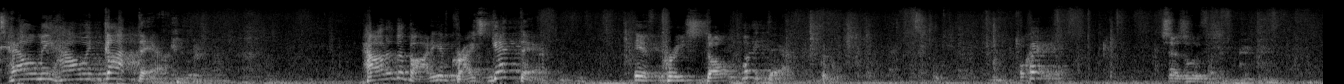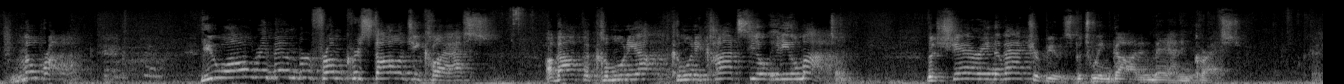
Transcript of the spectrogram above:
Tell me how it got there. How did the body of Christ get there if priests don't put it there? Okay, says Luther. No problem. You all remember from Christology class about the communicatio idiomatum, the sharing of attributes between God and man in Christ. Okay?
